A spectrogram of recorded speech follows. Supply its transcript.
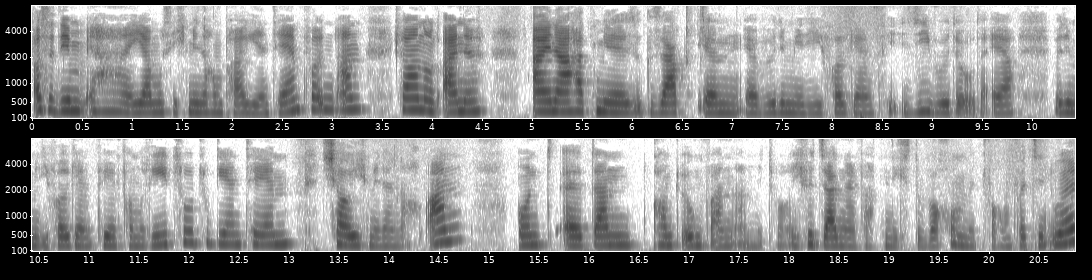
Außerdem ja, ja, muss ich mir noch ein paar GNTM-Folgen anschauen und eine einer hat mir gesagt, ähm, er würde mir die Folge empfehlen, sie würde oder er würde mir die Folge empfehlen von Rezo zu GNTM. Schaue ich mir danach an. Und äh, dann kommt irgendwann am Mittwoch, ich würde sagen einfach nächste Woche Mittwoch um 14 Uhr,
